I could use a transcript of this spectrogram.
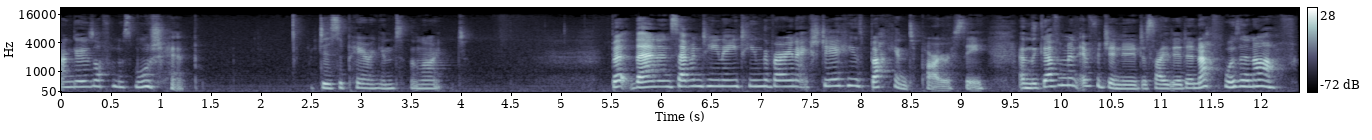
and goes off on a small ship disappearing into the night. But then in 1718, the very next year, he's back into piracy, and the government of Virginia decided enough was enough.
